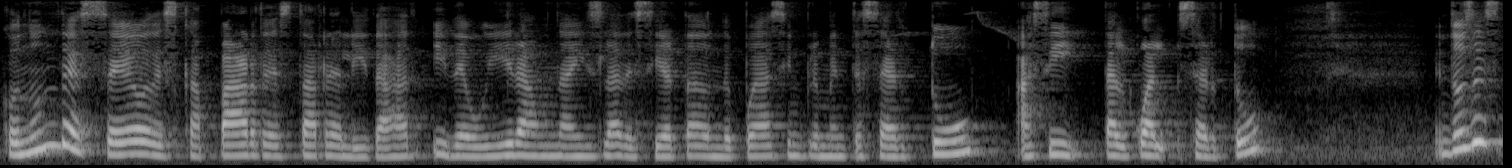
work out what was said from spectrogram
con un deseo de escapar de esta realidad y de huir a una isla desierta donde puedas simplemente ser tú, así, tal cual, ser tú. Entonces,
